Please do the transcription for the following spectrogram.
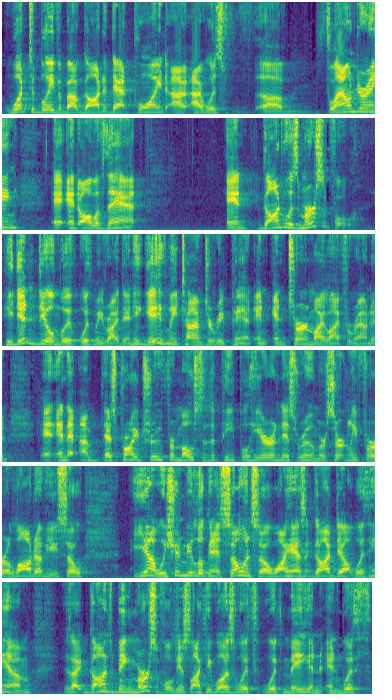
what to believe about God at that point. I, I was uh, floundering and, and all of that. And God was merciful. He didn't deal with, with me right then. He gave me time to repent and, and turn my life around. And, and, and um, that's probably true for most of the people here in this room, or certainly for a lot of you. So, yeah, we shouldn't be looking at so and so. Why hasn't God dealt with him? It's like God's being merciful, just like He was with, with me and, and with,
